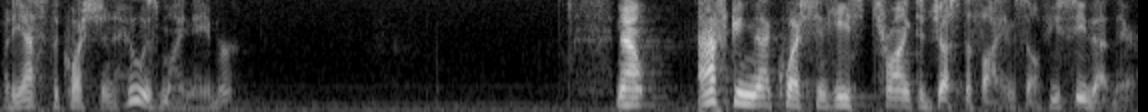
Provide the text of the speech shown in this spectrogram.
But he asks the question, Who is my neighbor? Now, asking that question, he's trying to justify himself. You see that there.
